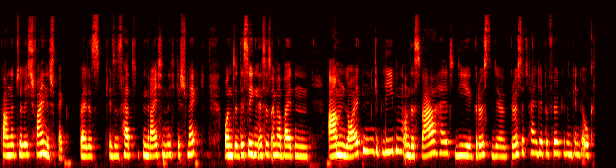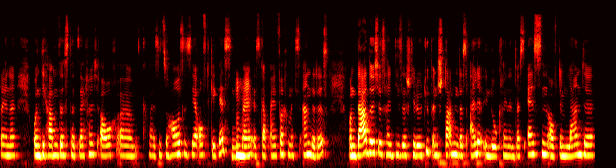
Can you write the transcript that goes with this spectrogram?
war natürlich Schweinespeck, weil das, es hat den Reichen nicht geschmeckt. Und deswegen ist es immer bei den armen Leuten geblieben. Und das war halt die größte, der größte Teil der Bevölkerung in der Ukraine. Und die haben das tatsächlich auch äh, quasi zu Hause sehr oft gegessen, mhm. weil es gab einfach nichts anderes. Und dadurch ist halt dieser Stereotyp entstanden, dass alle in der Ukraine das essen auf dem Lande,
